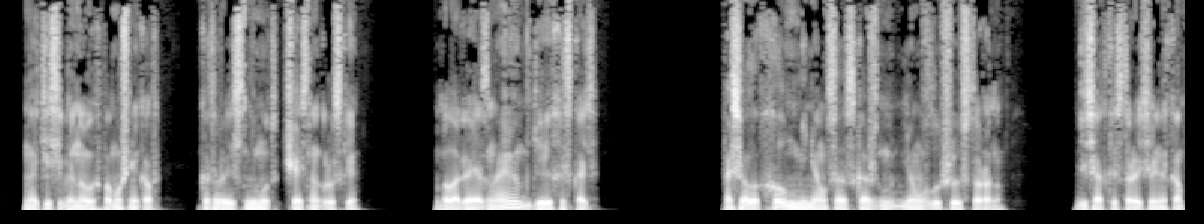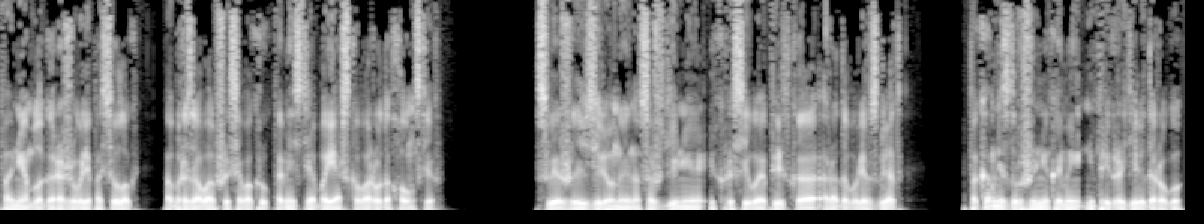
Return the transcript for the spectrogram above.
— найти себе новых помощников, которые снимут часть нагрузки. Благо я знаю, где их искать. Поселок Холм менялся с каждым днем в лучшую сторону. Десятки строительных компаний облагораживали поселок, образовавшийся вокруг поместья боярского рода Холмских. Свежие зеленые насаждения и красивая плитка радовали взгляд, пока мне с дружинниками не преградили дорогу.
